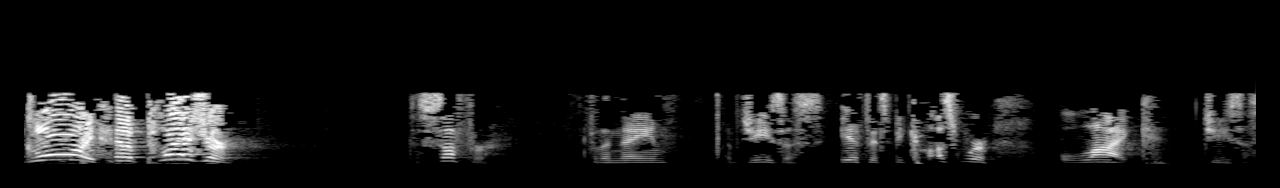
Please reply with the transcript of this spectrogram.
glory and a pleasure to suffer for the name of Jesus if it's because we're like Jesus.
